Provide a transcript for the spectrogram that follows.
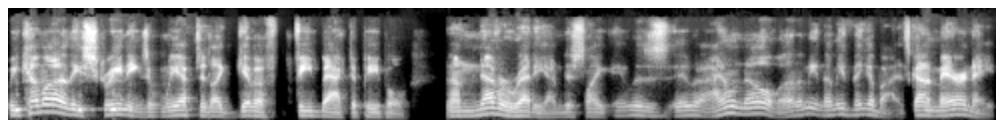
we mm-hmm. come out of these screenings and we have to like give a feedback to people, and I'm never ready. I'm just like it was. It, I don't know. Well, let me let me think about it. It's got to marinate.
